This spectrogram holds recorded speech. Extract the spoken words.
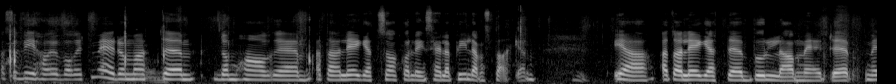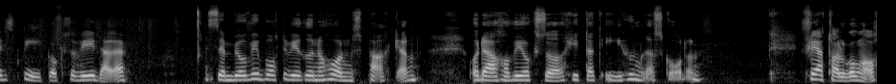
Alltså vi har ju varit med om att eh, de har, eh, att det har legat saker längs hela Pildammsparken. Ja, att det har legat eh, bullar med, eh, med spik och så vidare. Sen bor vi borta vid Runeholmsparken och där har vi också hittat i hundrastgården. Flertal gånger.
